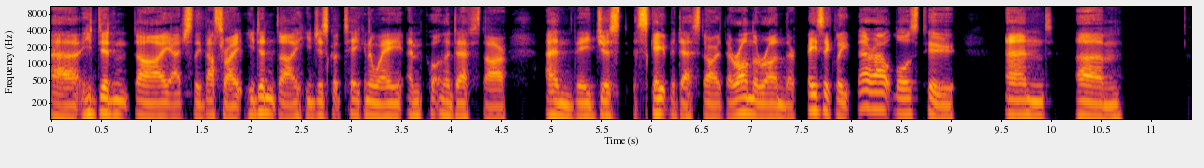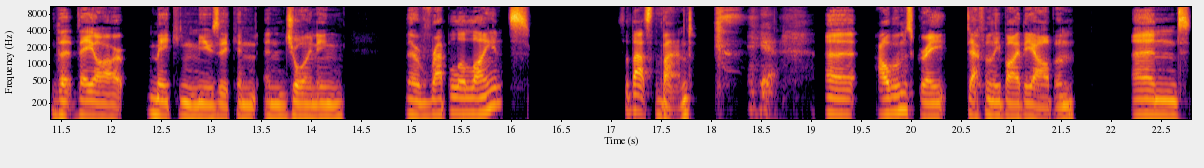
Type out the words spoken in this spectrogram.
Uh, he didn't die. Actually, that's right. He didn't die. He just got taken away and put on the Death Star, and they just escaped the Death Star. They're on the run. They're basically they're outlaws too, and um, that they are making music and and joining the Rebel Alliance. So that's the band. Yeah. Uh, album's great. Definitely buy the album. And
